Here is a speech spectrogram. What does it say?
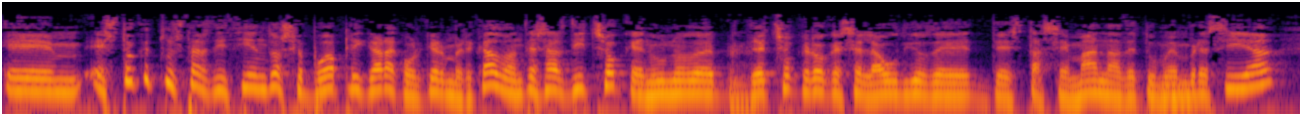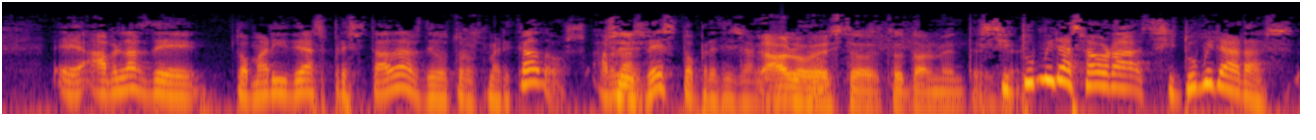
Eh, esto que tú estás diciendo se puede aplicar a cualquier mercado. Antes has dicho que en uno de, de hecho creo que es el audio de, de esta semana de tu membresía, eh, hablas de tomar ideas prestadas de otros mercados. Hablas Sí, de esto precisamente. Hablo ¿no? de esto totalmente. Si sí. tú miras ahora, si tú miraras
